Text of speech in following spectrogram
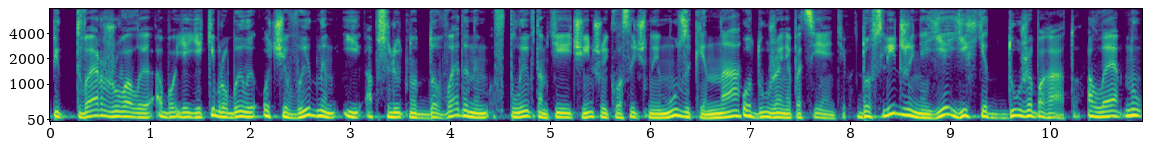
підтверджували або які б робили очевидним і абсолютно доведеним вплив там тієї чи іншої класичної музики на одужання пацієнтів. Дослідження є, їх є дуже багато. Але ну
